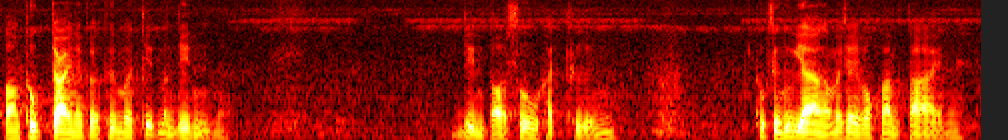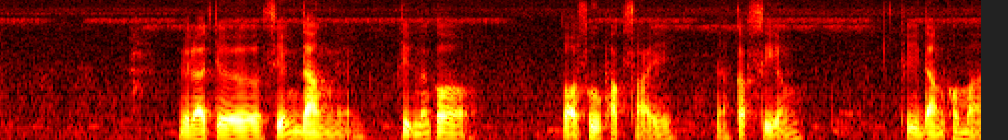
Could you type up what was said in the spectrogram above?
ความทุกข์ใจเนี่ยเกิดขึ้นเมื่อจิตมันดิ้นดิ้นต่อสู้ขัดขืน ทุกสิ่งทุกอย่างไม่ใช่เฉพาะความตายนะเวลาเจอเสียงดังเนี่ย จิตมันก็ต่อสู้ผักใส นะกับเสียงที่ดังเข้ามา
